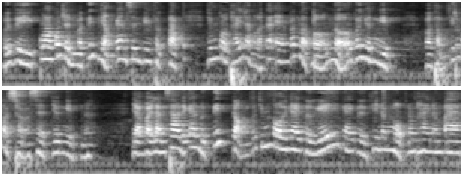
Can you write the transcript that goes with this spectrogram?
bởi vì qua quá trình mà tiếp nhận các em sinh viên thực tập chúng tôi thấy rằng là các em rất là bỡ ngỡ với doanh nghiệp và thậm chí rất là sợ sệt doanh nghiệp nữa. Dạ vậy làm sao để các em được tiếp cận với chúng tôi ngay từ ghế ngay từ khi năm 1, năm 2, năm 3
